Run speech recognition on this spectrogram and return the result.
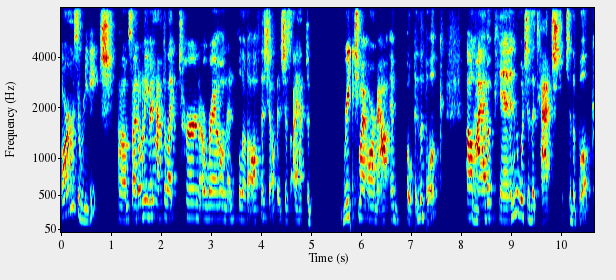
arm's reach. Um, so I don't even have to like turn around and pull it off the shelf. It's just I have to reach my arm out and open the book. Um, I have a pen which is attached to the book.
